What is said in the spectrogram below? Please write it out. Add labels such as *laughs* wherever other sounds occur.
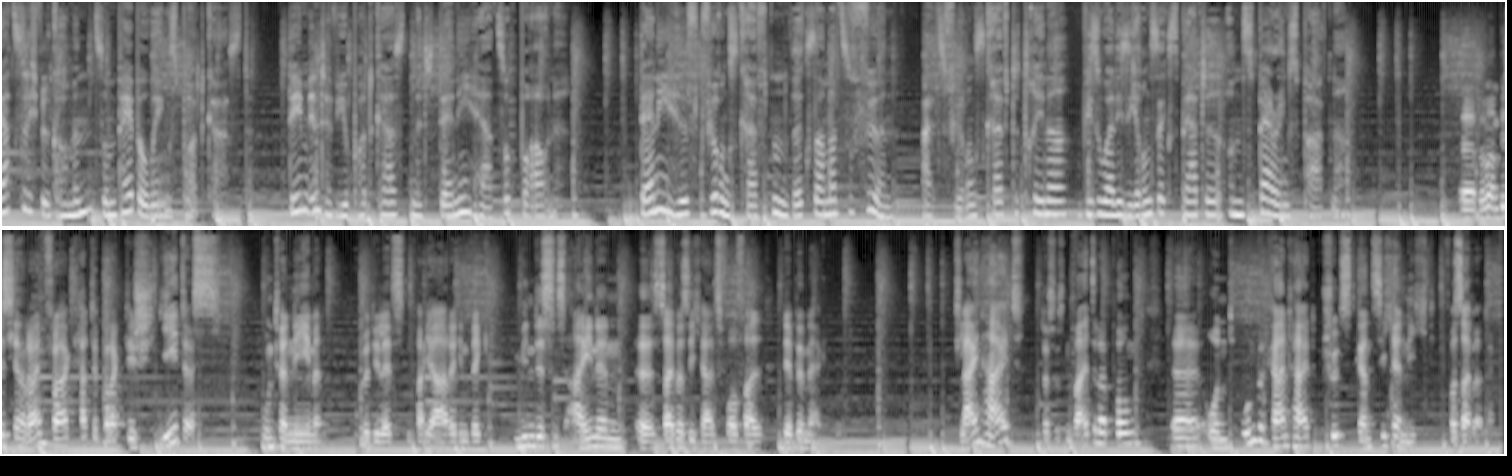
Herzlich willkommen zum Paper Wings Podcast, dem Interview-Podcast mit Danny Herzog-Braune. Danny hilft Führungskräften wirksamer zu führen, als Führungskräftetrainer, Visualisierungsexperte und Sparingspartner. Äh, wenn man ein bisschen reinfragt, hatte praktisch jedes Unternehmen über die letzten paar Jahre hinweg mindestens einen äh, Cybersicherheitsvorfall, der bemerkt wurde. Kleinheit, das ist ein weiterer Punkt, äh, und Unbekanntheit schützt ganz sicher nicht vor Cyberattacken.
